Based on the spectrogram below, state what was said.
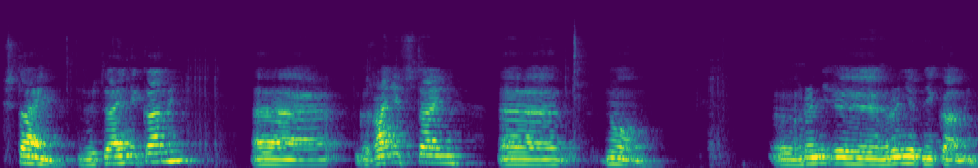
Штайн звичайний камінь. Е, Гранітштайн, е, ну, е, грані, е, гранітний камінь.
